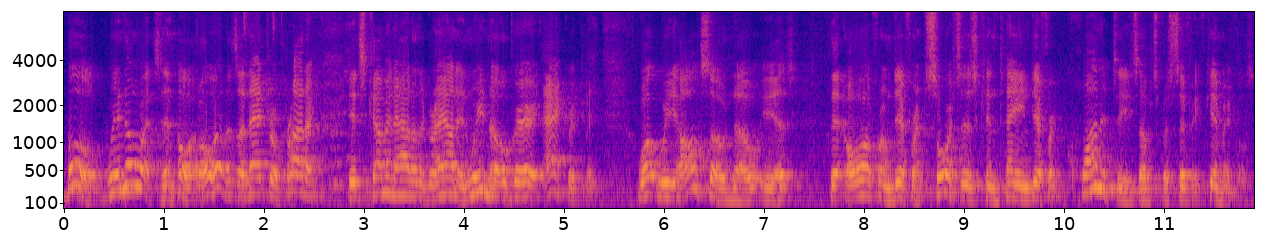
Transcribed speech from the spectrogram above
Bull, we know what's in oil. Oil is a natural product. It's coming out of the ground, and we know very accurately. What we also know is that oil from different sources contain different quantities of specific chemicals.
